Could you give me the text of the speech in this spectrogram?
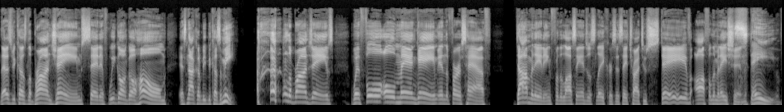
That is because LeBron James said if we to go home, it's not to be because of me. LeBron James went full old man game in the first half, dominating for the Los Angeles Lakers as they try to stave off elimination. Stave.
